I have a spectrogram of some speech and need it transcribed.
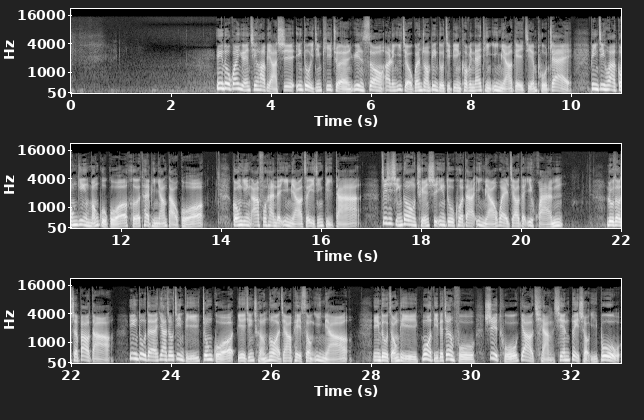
印度官员七号表示，印度已经批准运送二零一九冠状病毒疾病 （COVID-19） 疫苗给柬埔寨，并计划供应蒙古国和太平洋岛国。供应阿富汗的疫苗则已经抵达。这些行动全是印度扩大疫苗外交的一环。路透社报道，印度的亚洲劲敌中国也已经承诺将要配送疫苗。印度总理莫迪的政府试图要抢先对手一步，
